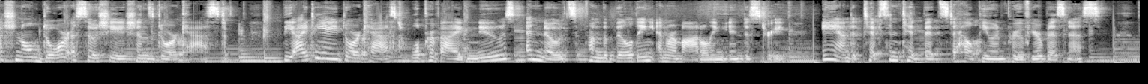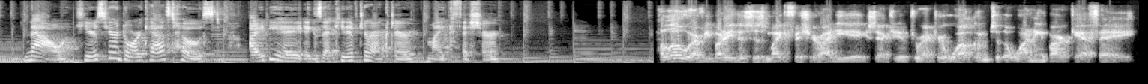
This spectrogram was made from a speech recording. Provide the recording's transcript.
International Door Association's Doorcast. The IDA Doorcast will provide news and notes from the building and remodeling industry and tips and tidbits to help you improve your business. Now, here's your Doorcast host, IDA Executive Director Mike Fisher. Hello, everybody. This is Mike Fisher, IDA Executive Director. Welcome to the Winding Bar Cafe.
